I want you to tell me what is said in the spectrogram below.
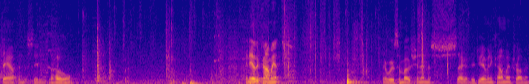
staff and the city as a whole. Any other comments? There was a motion in the second. Did you have any comments, Robin?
